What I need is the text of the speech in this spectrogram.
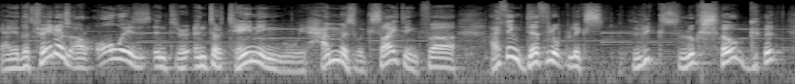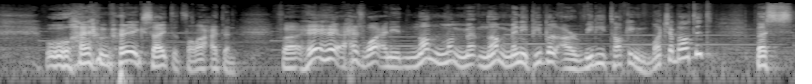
يعني the trailers are always enter entertaining ويحمس و exciting ف I think Deathloop looks looks looks so good و I am very excited صراحة فهي هي احس يعني not, not many people are really talking much about it بس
